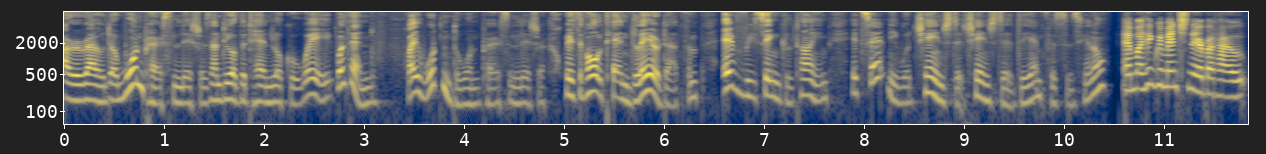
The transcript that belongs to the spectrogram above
are around and one person litters and the other 10 look away, well then why wouldn't the one person litter? Whereas if all 10 glared at them every single time, it certainly would change the, change the, the emphasis, you know? Um, I think we mentioned there about how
